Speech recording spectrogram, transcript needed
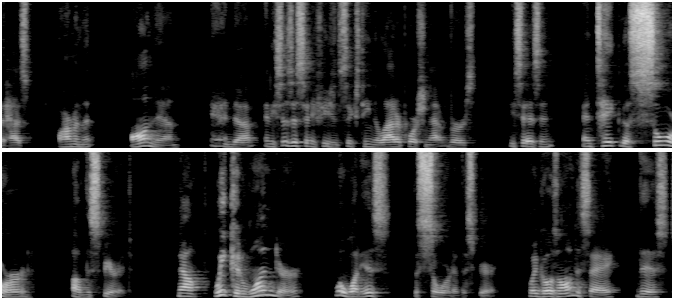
that has armament on them. And, uh, and he says this in Ephesians 16, the latter portion of that verse. He says, and, and take the sword of the Spirit. Now, we could wonder, well, what is the sword of the Spirit? Well, he goes on to say this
